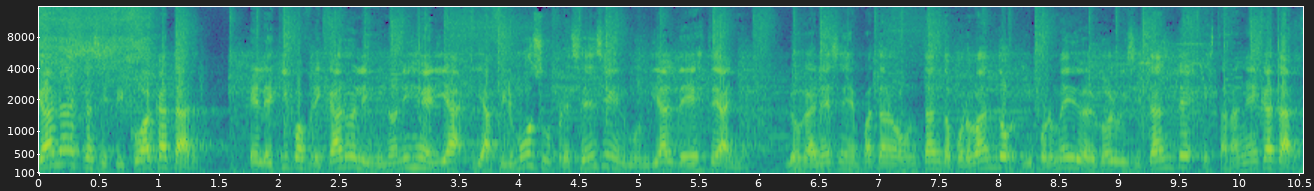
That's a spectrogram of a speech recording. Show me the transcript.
Ghana clasificó a Qatar. El equipo africano eliminó a Nigeria y afirmó su presencia en el Mundial de este año. Los ganeses empataron un tanto por bando y por medio del gol visitante estarán en Qatar.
